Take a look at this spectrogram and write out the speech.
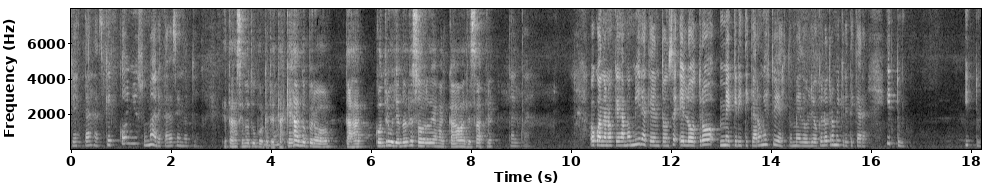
¿qué estás, qué coño su madre estás haciendo tú? ¿Qué estás haciendo tú? Porque te estás quejando, pero estás contribuyendo al desorden, al caos, al desastre. Tal cual. O cuando nos quejamos, mira que entonces el otro me criticaron esto y esto, me dolió que el otro me criticara. ¿Y tú? ¿Y tú?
